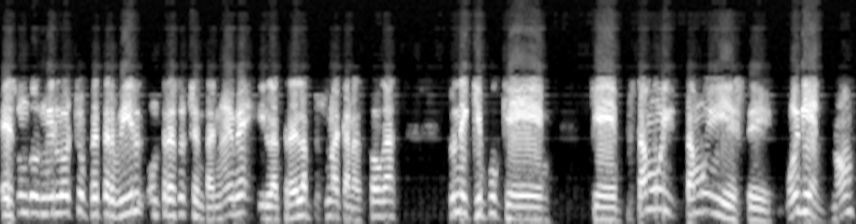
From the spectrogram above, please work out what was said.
es un 2008 Peterbilt, un 389 y la traila pues una canastoga. Es un equipo que, que está muy está muy este muy bien, ¿no?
